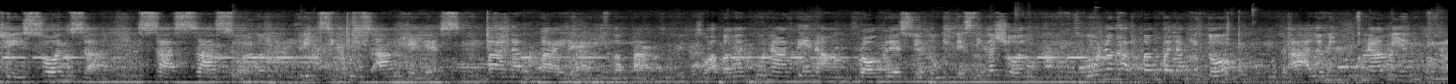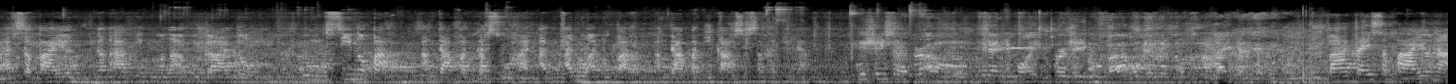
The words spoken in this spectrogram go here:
Jay Sonza, Sasaso, Trixie Cruz Angeles, Panat Bayan, lima pa. So abangan po natin ang progress nitong investigasyon. Unang sa payo ng aking mga abogado kung sino pa ang dapat kasuhan at ano-ano pa ang dapat ikaso sa kanila. Initially, Senator, ang tinan niyo po ay perjury po ba o meron po libel? Batay sa payo ng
